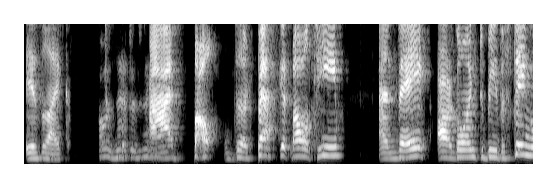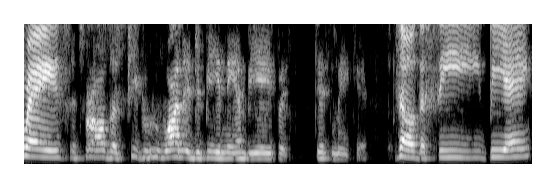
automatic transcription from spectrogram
is like, Oh, is that his name? I bought the basketball team and they are going to be the Stingrays. It's for all the people who wanted to be in the NBA but didn't make it. So the CBA,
